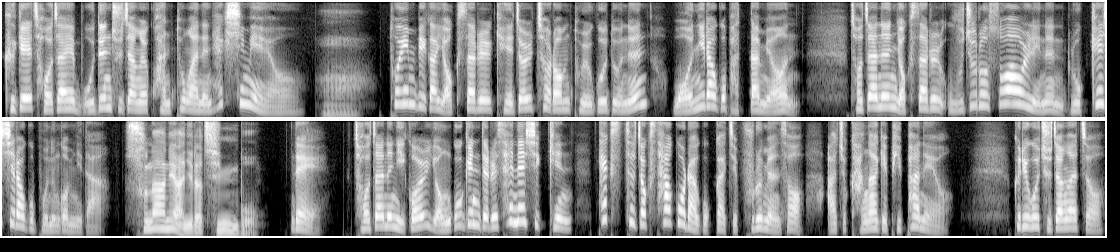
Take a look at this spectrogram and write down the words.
그게 저자의 모든 주장을 관통하는 핵심이에요. 아, 토인비가 역사를 계절처럼 돌고 도는 원이라고 봤다면 저자는 역사를 우주로 쏘아올리는 로켓이라고 보는 겁니다. 순환이 아니라 진보. 네. 저자는 이걸 영국인들을 세뇌시킨 텍스트적 사고라고까지 부르면서 아주 강하게 비판해요. 그리고 주장하죠.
